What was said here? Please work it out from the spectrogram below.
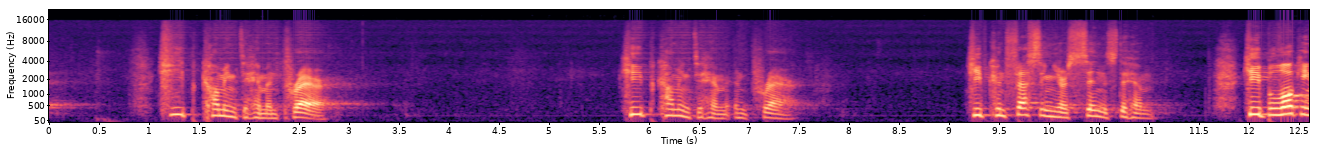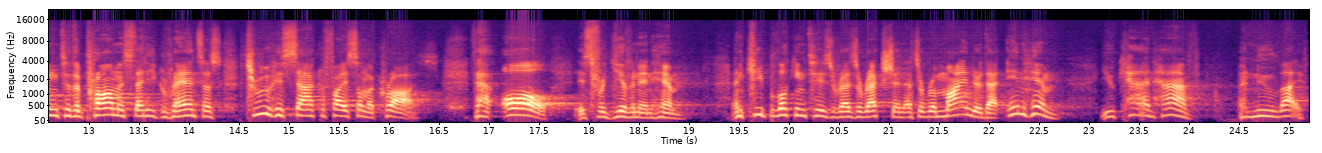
Keep coming to him in prayer. Keep coming to him in prayer. Keep confessing your sins to him. Keep looking to the promise that He grants us through His sacrifice on the cross, that all is forgiven in Him. And keep looking to His resurrection as a reminder that in Him you can have a new life.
